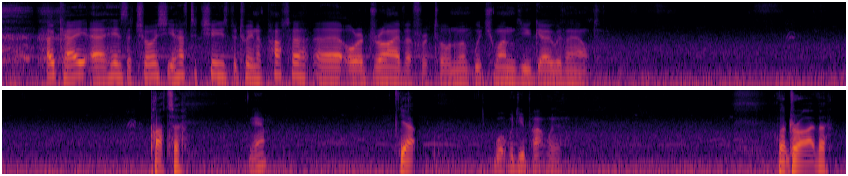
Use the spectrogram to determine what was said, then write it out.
okay, uh, here's a choice. You have to choose between a putter uh, or a driver for a tournament. Which one do you go without? Putter. Yeah? Yeah. What would you putt with? My driver.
